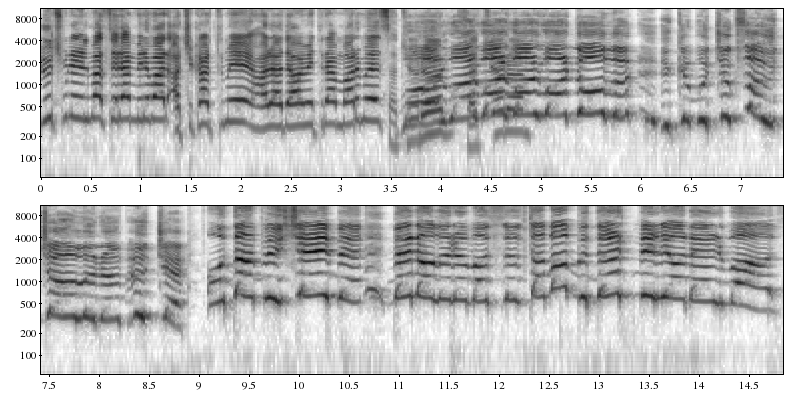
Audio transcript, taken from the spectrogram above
3 milyon elmas veren biri var. Açık arttırmaya hala devam ettiren var mı? Satıyorum. Var var var satıyorum. var var ne olur. İki buçuksa üçe alırım. Üçe. O da bir şey mi? Ben alırım asıl tamam mı? 4 milyon elmas.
